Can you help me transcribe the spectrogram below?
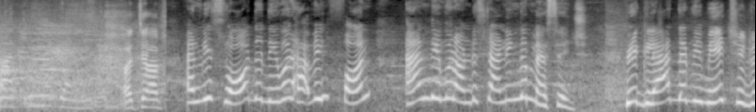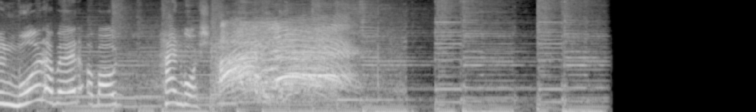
बाथरूम में पहनने अच्छा And we saw that they were having fun and they were understanding the message. We're glad that we made children more aware about hand washing.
